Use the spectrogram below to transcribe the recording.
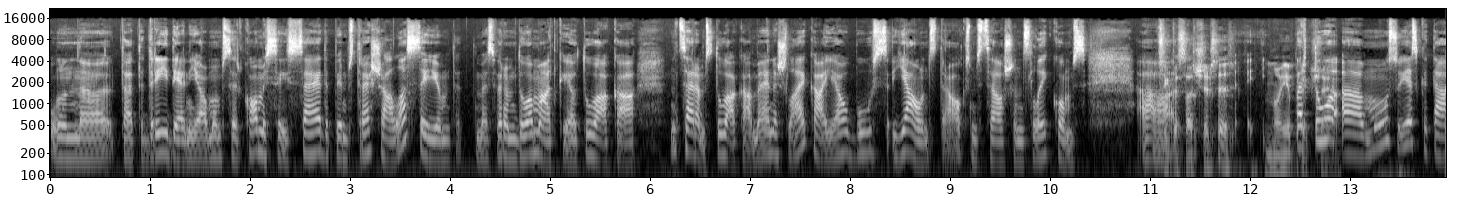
Un tātad rītdien jau mums ir komisijas sēde pirms trešā lasījuma. Tad mēs varam domāt, ka jau tuvākā, nu, cerams, tuvākā mēneša laikā jau būs jauns trauksmes celšanas likums. Cik tas atšķirsies no iepriekšējā? Par to mūsu ieskatā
